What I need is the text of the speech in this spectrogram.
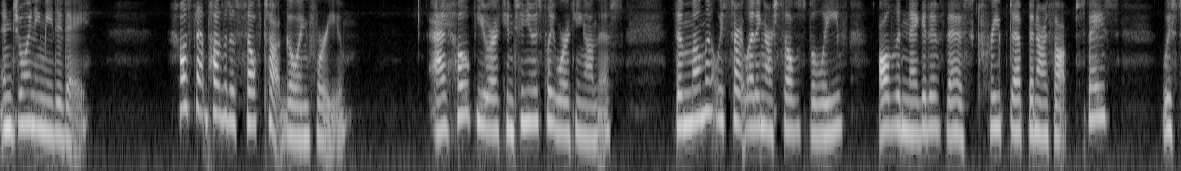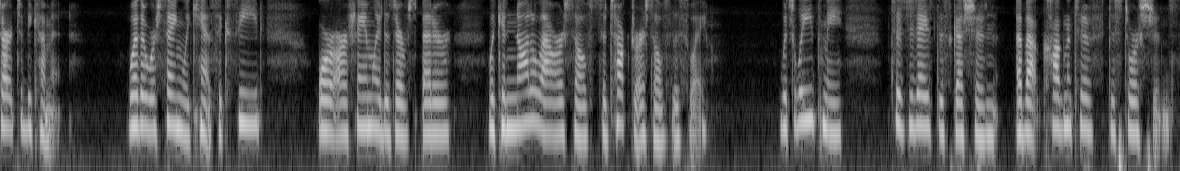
and joining me today. How's that positive self talk going for you? I hope you are continuously working on this. The moment we start letting ourselves believe all the negative that has creeped up in our thought space, we start to become it. Whether we're saying we can't succeed or our family deserves better, we cannot allow ourselves to talk to ourselves this way. Which leads me to today's discussion about cognitive distortions.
